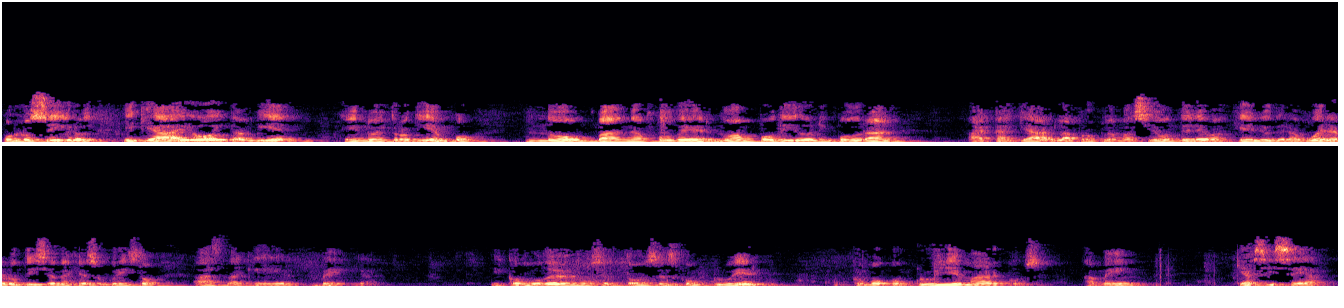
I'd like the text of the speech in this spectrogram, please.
por los siglos y que hay hoy también en nuestro tiempo, no van a poder, no han podido ni podrán acallar la proclamación del Evangelio, de la buena noticia de Jesucristo, hasta que Él venga. ¿Y cómo debemos entonces concluir? Como concluye Marcos. Amén. Que así sea.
